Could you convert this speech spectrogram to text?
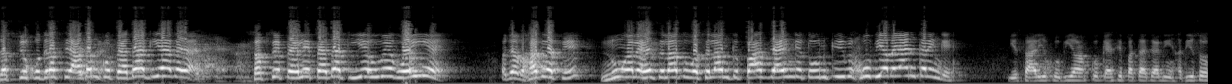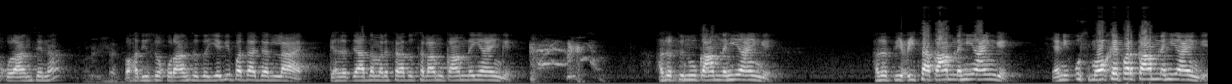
دست قدرت سے آدم کو پیدا کیا گیا سب سے پہلے پیدا کیے ہوئے وہی ہیں۔ اور جب حضرت نو علیہ السلاۃ وسلام کے پاس جائیں گے تو ان کی بھی خوبیاں بیان کریں گے۔ یہ ساری خوبیاں آپ کو کیسے پتا چلی حدیث و قرآن سے نا؟ تو حدیث و قرآن سے تو یہ بھی پتا چل رہا ہے کہ حضرت آدم علیہ السلاۃ والسلام کام نہیں آئیں گے۔ حضرت نو کام نہیں آئیں گے۔ حضرت عیسیٰ کام نہیں آئیں گے۔ یعنی اس موقع پر کام نہیں آئیں گے۔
